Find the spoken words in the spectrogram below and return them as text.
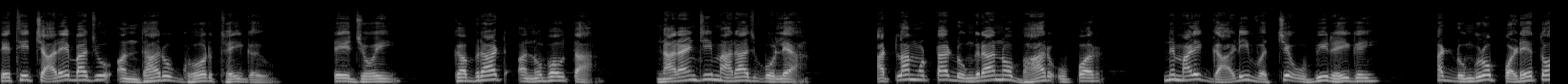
તેથી ચારે બાજુ અંધારું ઘોર થઈ ગયું. તે જોઈ ગભરાટ અનુભવતા નારાયણજી મહારાજ બોલ્યા, આટલા મોટા ડુંગરાનો ભાર ઉપર ને મારી ગાડી વચ્ચે ઊભી રહી ગઈ. આ ડુંગરો પડે તો?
